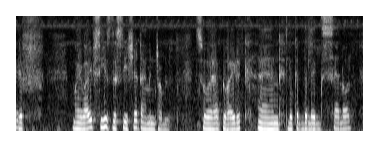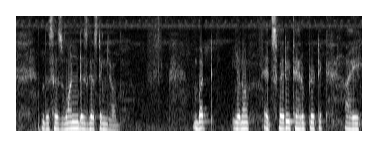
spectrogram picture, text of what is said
if my wife sees this t-shirt I'm in trouble. So I have to hide it and look at the legs and all. This is one disgusting job. But you know it's very therapeutic. I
